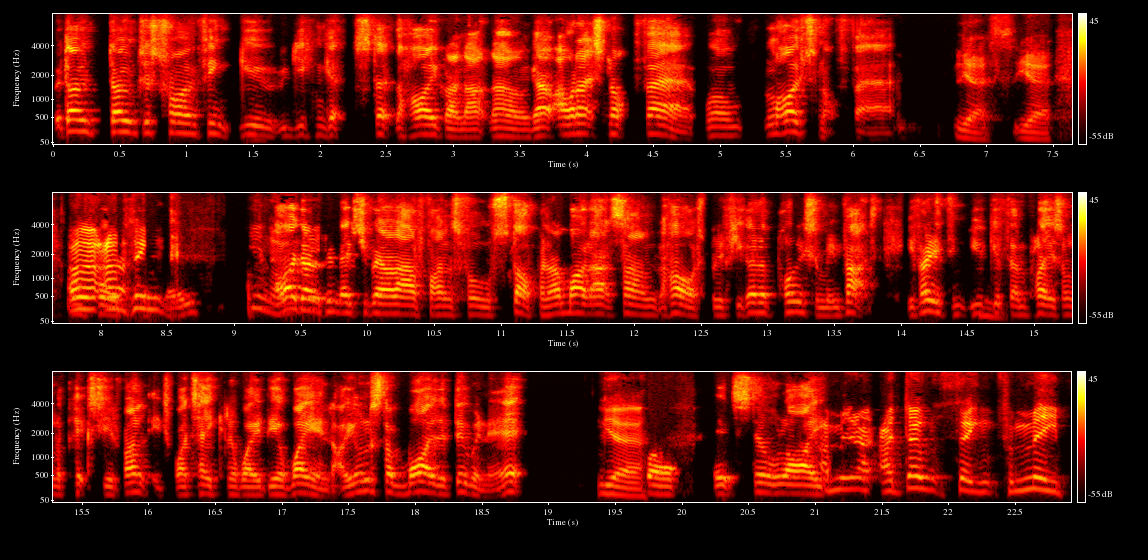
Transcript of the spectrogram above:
But don't don't just try and think you you can get step the high ground out now and go, oh, that's not fair. Well, life's not fair. Yes, yeah, and I, and I think you know, I don't think they should be allowed fans full stop. And I might that sound harsh, but if you're going to punish them, in fact, if anything, you hmm. give them players on the pitch the advantage by taking away the away end. I understand why they're doing it. Yeah, but it's still like. I mean, I, I don't think for me.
